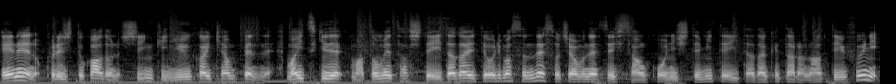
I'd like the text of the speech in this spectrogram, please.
ANA のクレジットカードの新規入会キャンペーンね毎月でまとめさせていただいておりますんでそちらもね是非参考にしてみていただけたらなっていうふうに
